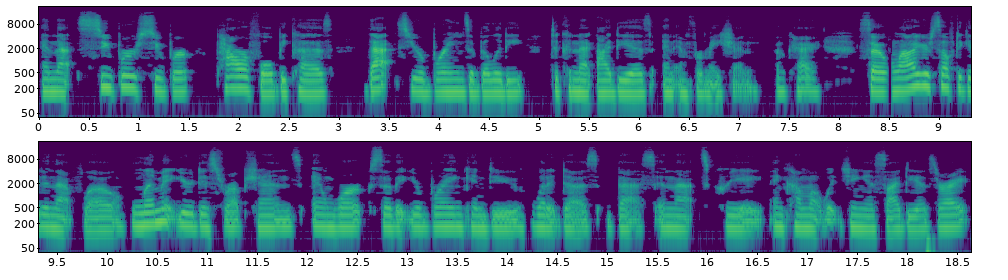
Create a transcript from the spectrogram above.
And that's super, super powerful because that's your brain's ability to connect ideas and information. Okay. So allow yourself to get in that flow, limit your disruptions and work so that your brain can do what it does best, and that's create and come up with genius ideas, right?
